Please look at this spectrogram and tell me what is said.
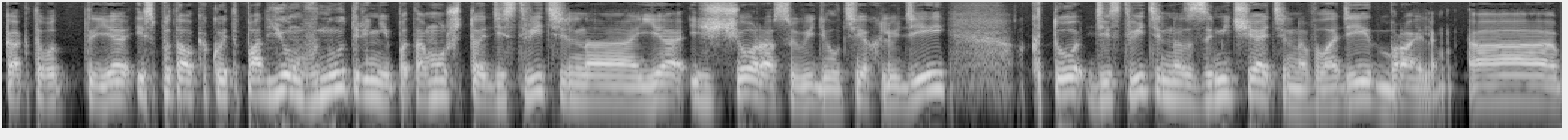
как-то вот я испытал какой-то подъем внутренний, потому что действительно я еще раз увидел тех людей, кто действительно замечательно владеет Брайлем. А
